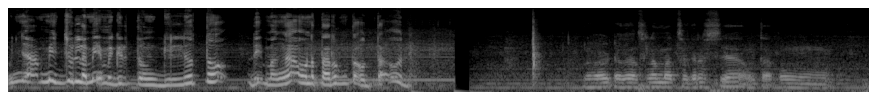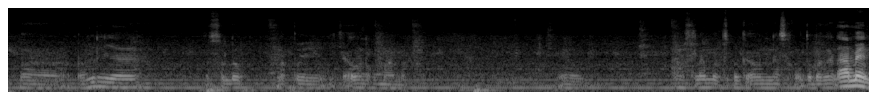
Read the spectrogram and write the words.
Unya, medyo lami magitong giluto. Di mga na tarong taod-taod. Lord, dagang salamat sa grasya unta akong uh, pamilya sulok na ko'y ikaon akong mama. Uh, ang salamat sa pagkaon na sa akong tabangan. Amen.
